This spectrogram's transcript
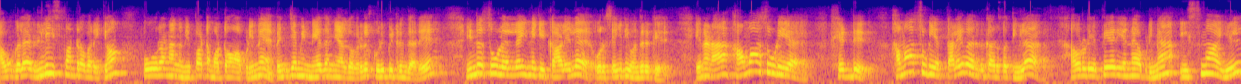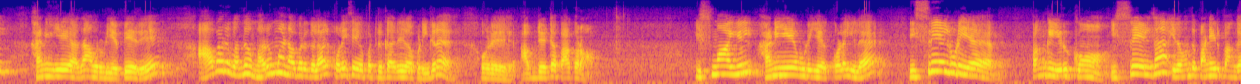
அவங்கள ரிலீஸ் பண்ணுற வரைக்கும் பூரா நாங்கள் நிப்பாட்ட மாட்டோம் அப்படின்னு பெஞ்சமின் நேதன்யாக அவர்கள் குறிப்பிட்டிருந்தாரு. இந்த சூழலில் இன்னைக்கு காலையில் ஒரு செய்தி வந்திருக்கு. என்னன்னா ஹமாஸுடைய ஹெட்டு ஹமாஸுடைய தலைவர் இருக்கார் பார்த்தீங்களா அவருடைய பேர் என்ன அப்படின்னா இஸ்மாயில் ஹனியே அதான் அவருடைய பேர். அவர் வந்து மர்ம நபர்களால் கொலை செய்யப்பட்டிருக்காரு அப்படிங்கிற ஒரு அப்டேட்டை பார்க்குறோம். இஸ்மாயில் ஹனியேவுடைய கொலையில் இஸ்ரேலுடைய பங்கு இருக்கும். இஸ்ரேல் தான் இதை வந்து பண்ணியிருப்பாங்க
